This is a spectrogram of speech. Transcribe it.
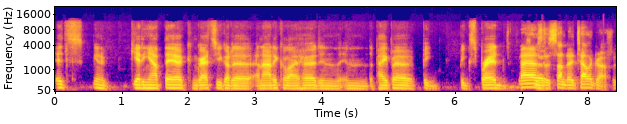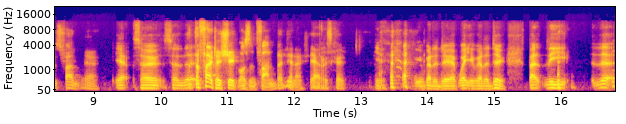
it's you know getting out there. Congrats, you got a an article I heard in in the paper, big big spread. As So- the Sunday Telegraph was fun. Yeah. Yeah. So so the, But the photo shoot wasn't fun, but you know, yeah, it was good. you've got to do what you've got to do but the the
